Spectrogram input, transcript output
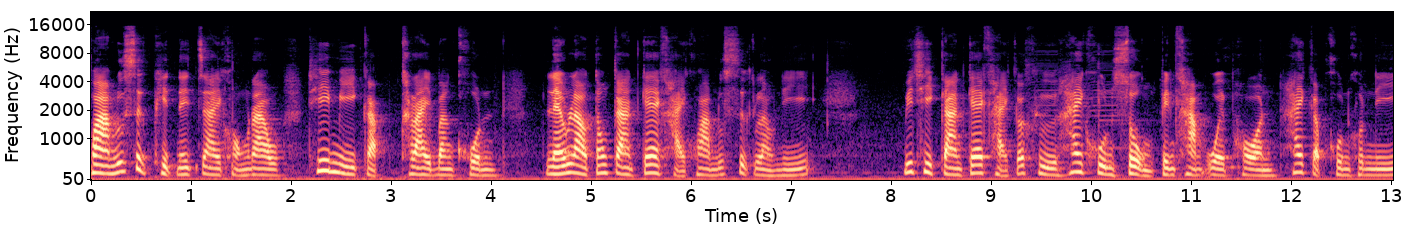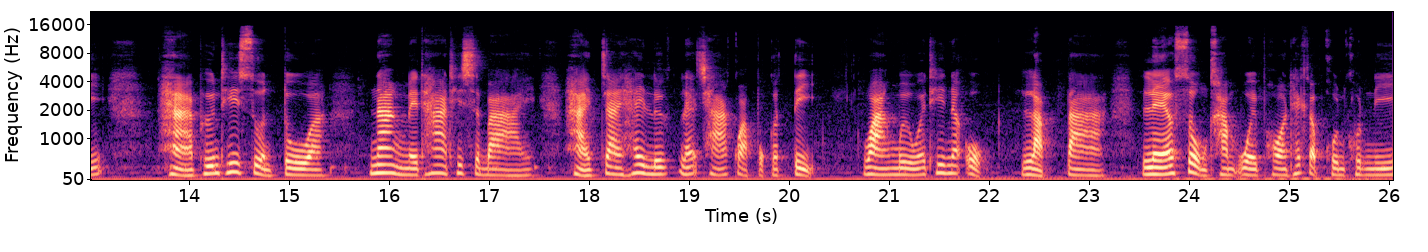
ความรู้สึกผิดในใจของเราที่มีกับใครบางคน แล้วเราต้องการแก้ไขความรู้สึกเหล่านี้ วิธีการแก้ไขก็คือให้คุณส่งเป็นคำอวยพรให้กับคนคนนี้ หาพื้นที่ส่วนตัว นั่งในท่าที่สบาย หายใจให้ลึกและช้ากว่าปกติ วางมือไว้ที่หน้าอก หลับตา แล้วส่งคำอวยพรให้กับคนคนนี้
